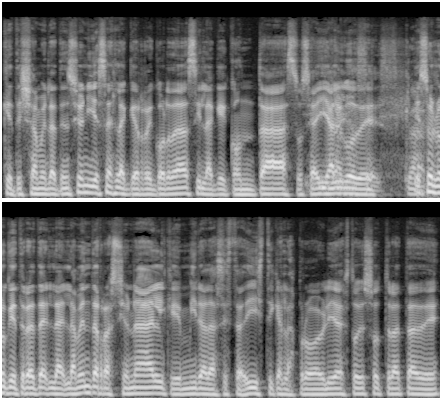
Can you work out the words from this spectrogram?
que te llame la atención y esa es la que recordás y la que contás. O sea, hay algo de... Eso es lo que trata, la, mente racional que mira las estadísticas, las probabilidades, todo eso trata de,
